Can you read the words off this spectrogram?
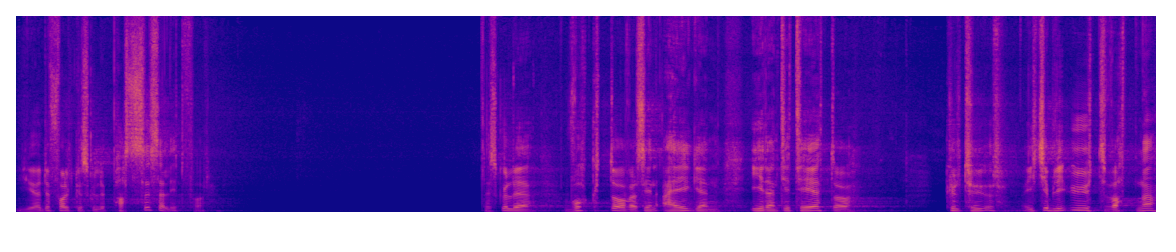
jødefolket skulle passe seg litt for. De skulle vokte over sin egen identitet og kultur. og Ikke bli utvatna,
